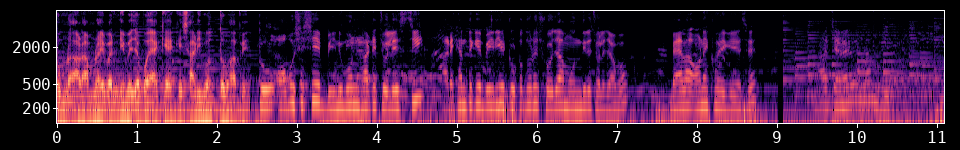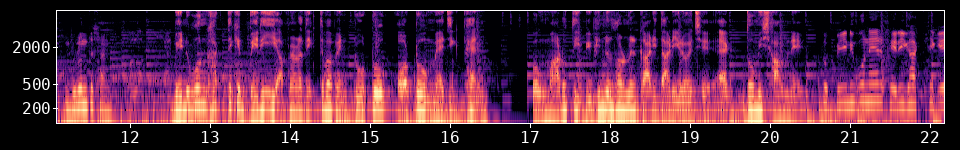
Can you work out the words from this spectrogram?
তোমরা আর আমরা এবার নেমে যাব একে একে সারিবদ্ধভাবে। তো অবশেষে বেনুবন ঘাটে চলে এসেছি আর এখান থেকে বেরিয়ে টোটো ধরে সোজা মন্দিরে চলে যাব। বেলা অনেক হয়ে গিয়েছে। আর চ্যানেলের নাম কি? দুরন্ত সান বেনুবন ঘাট থেকে বেরিয়ে আপনারা দেখতে পাবেন টোটো অটো ম্যাজিক ভ্যান এবং মারুতি বিভিন্ন ধরনের গাড়ি দাঁড়িয়ে রয়েছে একদমই সামনে। তো বেনুবনের ফেরিঘাট থেকে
